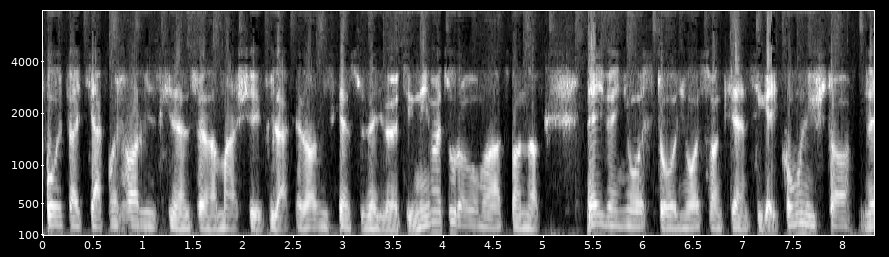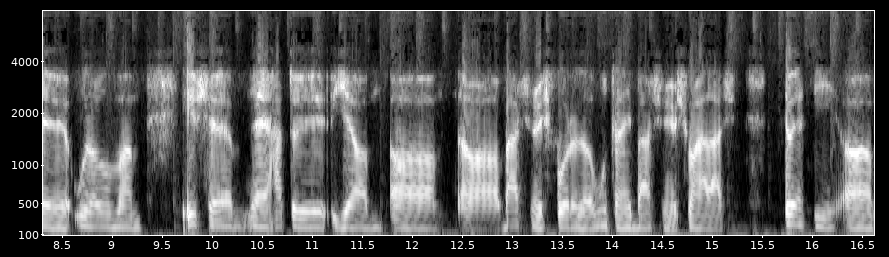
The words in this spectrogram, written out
folytatják, majd 39-ben a második világháború, 39-45-ig német uralom alatt vannak, 48-tól 89-ig egy kommunista e, uralom van, és e, hát ugye a, a, a bársonyos forradalom után egy bársonyos vállás követi a,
